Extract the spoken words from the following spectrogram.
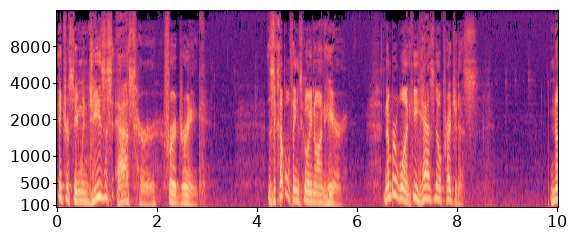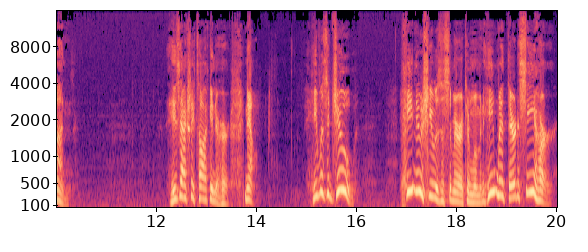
Interesting, when Jesus asks her for a drink, there's a couple of things going on here. Number one, he has no prejudice. None. He's actually talking to her. Now, he was a Jew. He knew she was a Samaritan woman. He went there to see her.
